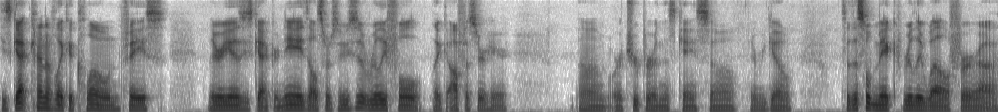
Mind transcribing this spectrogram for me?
He's got kind of like a clone face. There he is. He's got grenades, all sorts of. He's a really full like officer here, um, or a trooper in this case. So there we go. So this will make really well for uh,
